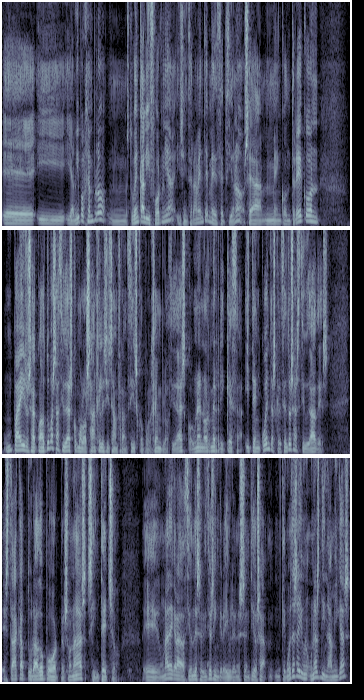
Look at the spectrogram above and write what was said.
Eh, y, a mí, por ejemplo, mm, estuve en California y sinceramente me decepcionó. O sea, me encontré con un país, o sea, cuando tú vas a ciudades como Los Ángeles y San Francisco, por ejemplo, ciudades con una enorme riqueza, y te encuentras que el centro de esas ciudades está capturado por personas sin techo, eh, una degradación de servicios increíble en ese sentido. O sea, te encuentras ahí unas dinámicas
